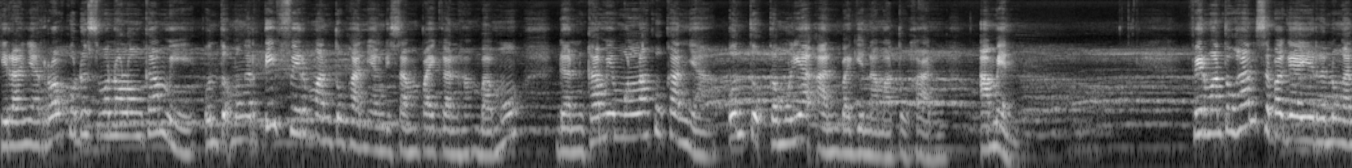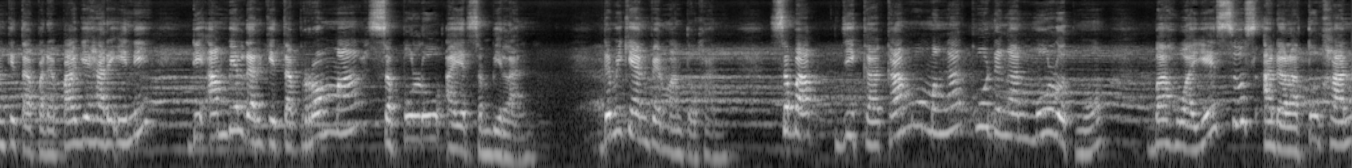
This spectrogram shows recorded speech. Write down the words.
Kiranya roh kudus menolong kami untuk mengerti firman Tuhan yang disampaikan hambamu dan kami melakukannya untuk kemuliaan bagi nama Tuhan. Amin. Firman Tuhan sebagai renungan kita pada pagi hari ini diambil dari kitab Roma 10 ayat 9. Demikian firman Tuhan. Sebab jika kamu mengaku dengan mulutmu bahwa Yesus adalah Tuhan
